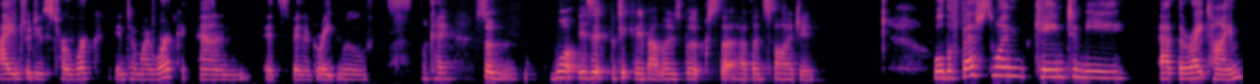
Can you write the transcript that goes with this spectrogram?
I introduced her work into my work, and it's been a great move. Okay, so what is it particularly about those books that have inspired you? Well, the first one came to me at the right time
